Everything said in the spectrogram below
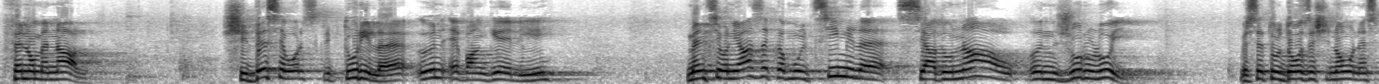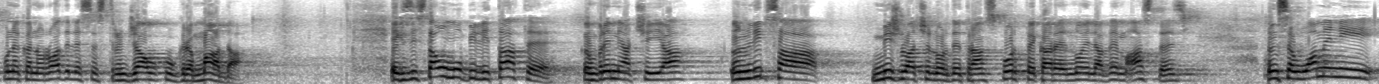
fenomenal și deseori Scripturile în Evanghelii menționează că mulțimile se adunau în jurul lui. Versetul 29 ne spune că noroadele se strângeau cu grămada. Exista o mobilitate în vremea aceea, în lipsa mijloacelor de transport pe care noi le avem astăzi, însă oamenii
